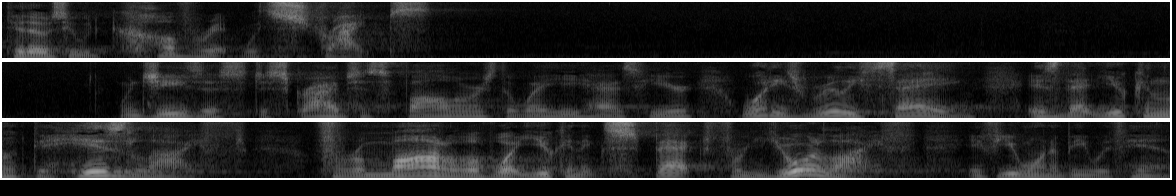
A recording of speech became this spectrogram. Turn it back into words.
to those who would cover it with stripes. When Jesus describes his followers the way he has here, what he's really saying is that you can look to his life for a model of what you can expect for your life if you want to be with him.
